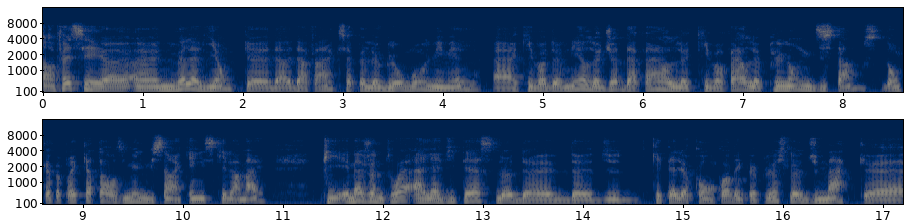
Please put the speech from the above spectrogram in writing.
En fait, c'est euh, un nouvel avion d'affaires qui s'appelle le Globo 8000, euh, qui va devenir le jet d'affaires qui va faire le plus longue distance, donc à peu près 14 815 km. Puis imagine-toi à la vitesse là, de, de- du, qui était le Concorde un peu plus, là, du Mac, euh,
